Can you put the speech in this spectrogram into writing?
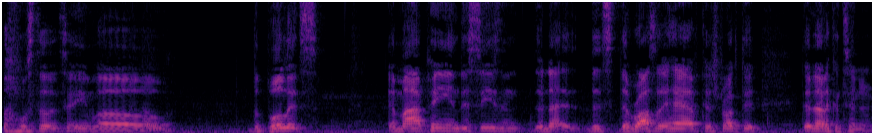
what's the other team? Uh, the Bullets. In my opinion, this season they're not this, the roster they have constructed. They're not a contender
